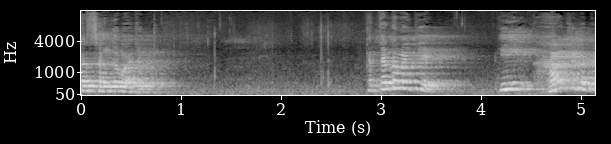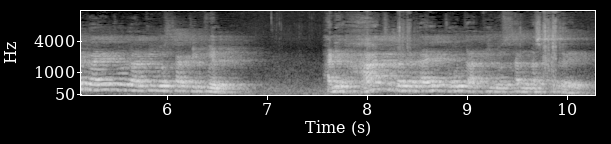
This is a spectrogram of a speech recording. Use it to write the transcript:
तर संघ भाजप. तर त्यांना माहिती आहे की हाच घटक आहे जो जाती व्यवस्था टिकवेल आणि हाच घटक आहे जो जाती व्यवस्था नष्ट करेल.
